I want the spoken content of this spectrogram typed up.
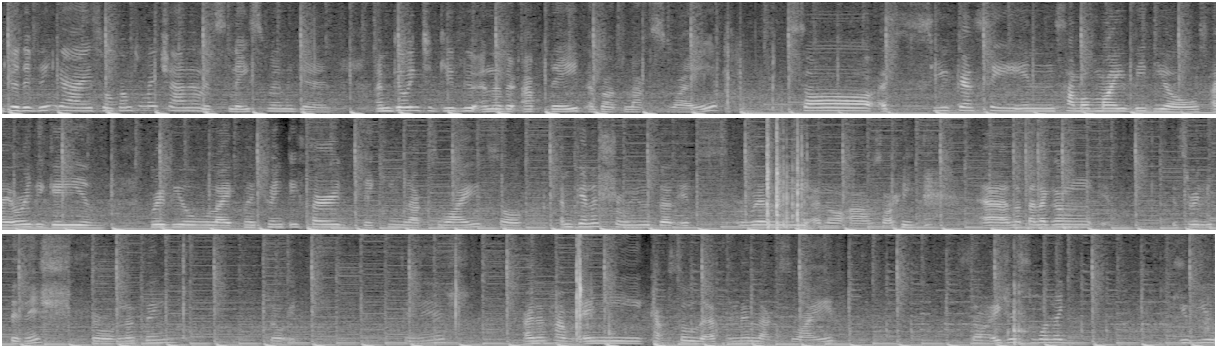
Good evening guys, welcome to my channel, it's Lacewen again. I'm going to give you another update about Lux White. So, as you can see in some of my videos, I already gave review like my 23rd taking Lux White. So, I'm gonna show you that it's really, ano, uh, sorry, uh, na talagang it's really finished. So, nothing. So, it's I don't have any capsule left in my Luxxe White. So I just wanna give you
